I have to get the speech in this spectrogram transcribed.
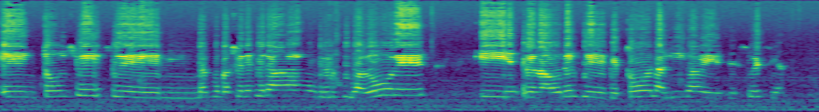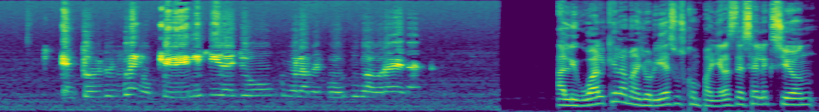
Entonces las votaciones eran entre los jugadores y entrenadores de, toda la liga de, Suecia. Entonces, bueno, quedé elegida yo como la mejor jugadora de la Al igual que la mayoría de sus compañeras de selección,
